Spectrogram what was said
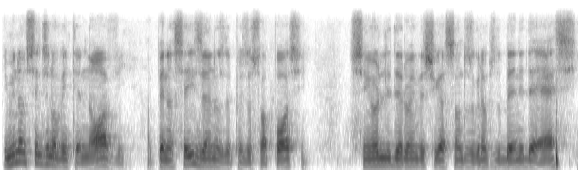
Em 1999, apenas seis anos depois da sua posse, o senhor liderou a investigação dos grampos do BNDES,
